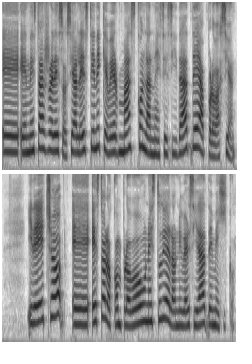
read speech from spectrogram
eh, en estas redes sociales tiene que ver más con la necesidad de aprobación. Y de hecho, eh, esto lo comprobó un estudio de la Universidad de México.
